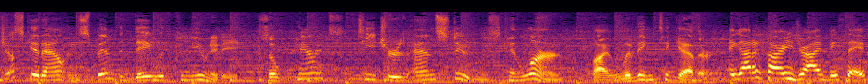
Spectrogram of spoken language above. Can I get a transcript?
just get out and spend the day with community so parents, teachers, and students can learn by living together. You got a car, you drive, be safe.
